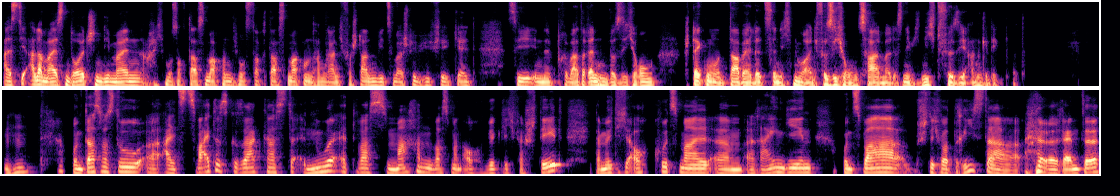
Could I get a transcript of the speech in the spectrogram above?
als die allermeisten Deutschen, die meinen, ach, ich muss auch das machen, ich muss doch das machen haben gar nicht verstanden, wie zum Beispiel, wie viel Geld sie in eine private Rentenversicherung stecken und dabei letztendlich nur eine Versicherung zahlen, weil das nämlich nicht für sie angelegt wird. Mhm. Und das, was du äh, als zweites gesagt hast, nur etwas machen, was man auch wirklich versteht, da möchte ich auch kurz mal ähm, reingehen. Und zwar Stichwort Riester-Rente.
